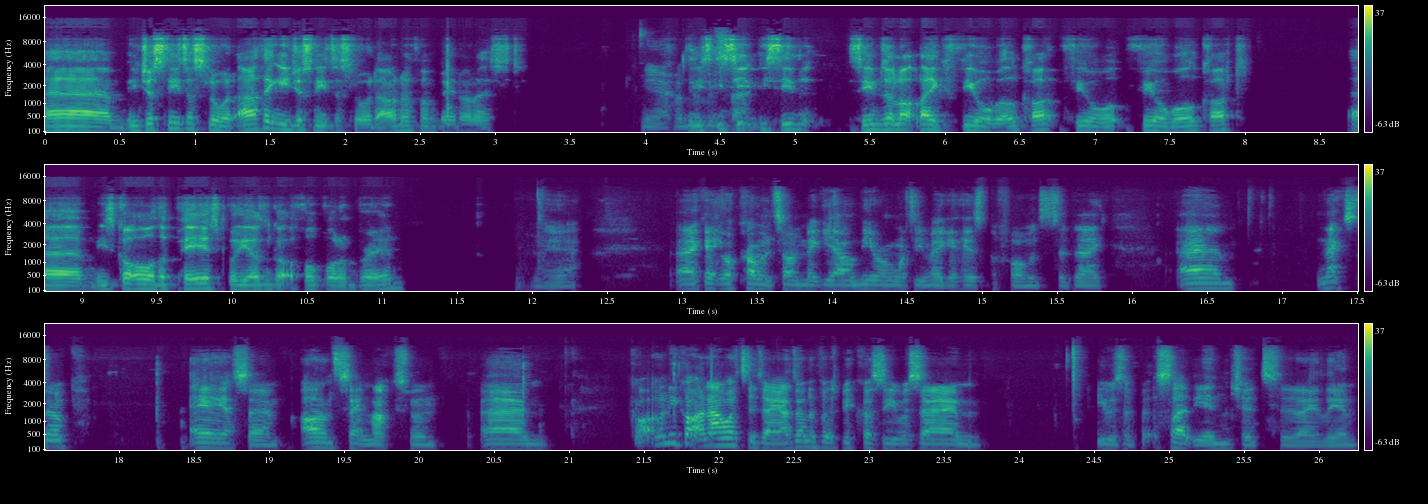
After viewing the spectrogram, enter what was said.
um, he just needs to slow it. I think he just needs to slow down. If I'm being honest. Yeah, he, he, seems, seems a lot like Theo Walcott. Theo, Theo Walcott. Um, he's got all the pace, but he hasn't got a football footballing brain. Yeah. Uh, get your comments on Miguel Almiron. What do you make of his performance today? Um, next up, ASM Allan St. Maximin. Um, got only got an hour today. I don't know if it was because he was um, he was a bit slightly injured today, Liam,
